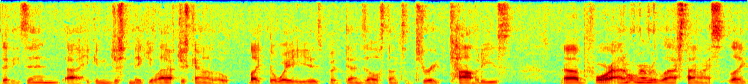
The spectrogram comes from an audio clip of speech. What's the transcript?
that he's in. Uh, he can just make you laugh, just kind of the, like the way he is. But Denzel's done some straight comedies uh, before. I don't remember the last time I like.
